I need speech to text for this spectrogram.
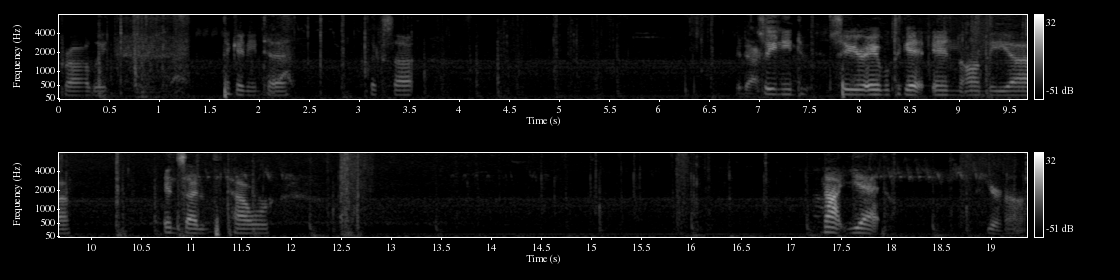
probably. I think I need to fix that. So you need to, so you're able to get in on the uh, inside of the tower. Not yet. You're not.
